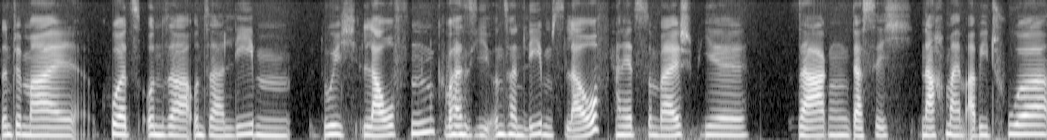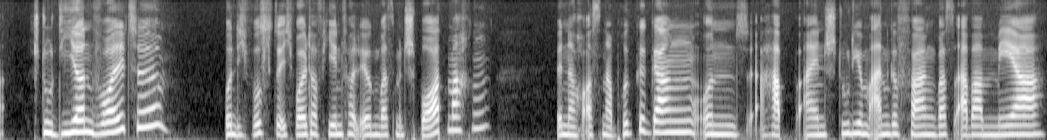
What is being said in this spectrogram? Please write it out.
Sind wir mal kurz unser, unser Leben durchlaufen, quasi unseren Lebenslauf. Ich kann jetzt zum Beispiel sagen, dass ich nach meinem Abitur studieren wollte, und ich wusste, ich wollte auf jeden Fall irgendwas mit Sport machen. Bin nach Osnabrück gegangen und habe ein Studium angefangen, was aber mehr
